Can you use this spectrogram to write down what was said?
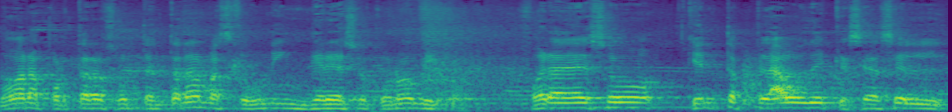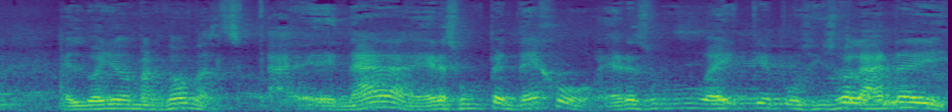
No van a aportar absolutamente nada más que un ingreso económico. Fuera de eso, ¿quién te aplaude que seas el, el dueño de McDonald's? Eh, nada, eres un pendejo, eres un güey que pues hizo lana y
